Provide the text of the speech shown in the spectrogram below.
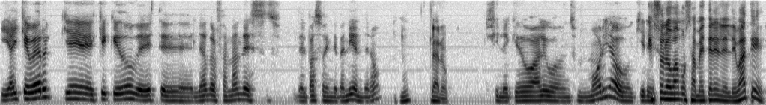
Y hay que ver qué, qué quedó de este Leandro Fernández del paso de Independiente, ¿no? Claro. Si le quedó algo en su memoria o quiere. ¿Eso lo vamos a meter en el debate?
